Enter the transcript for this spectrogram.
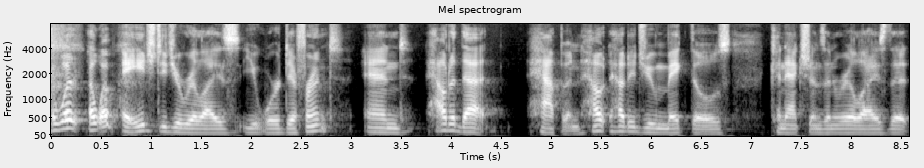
At what, at what age did you realize you were different? And how did that happen? How, how did you make those connections and realize that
